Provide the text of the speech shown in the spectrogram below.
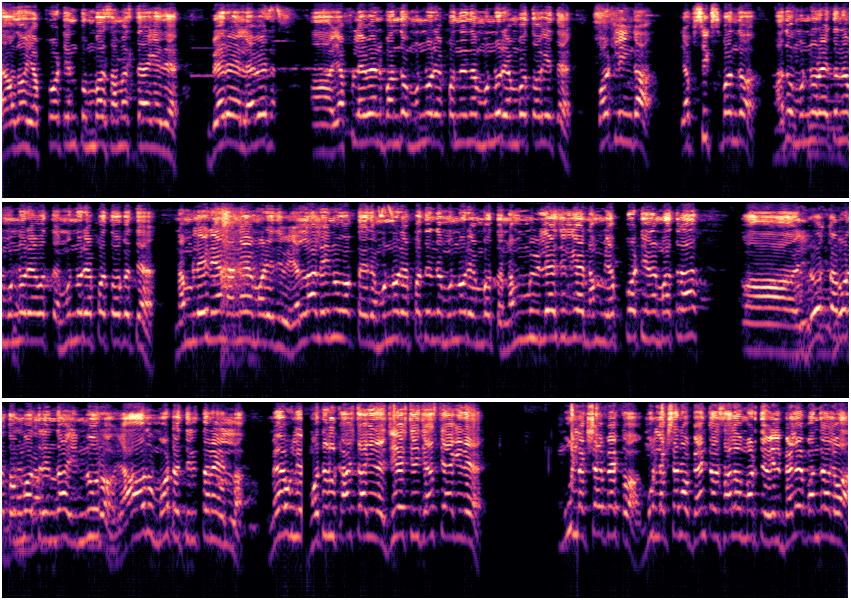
ಯಾವ್ದೋ ಎಫ್ ಫೋರ್ಟೀನ್ ತುಂಬಾ ಸಮಸ್ಯೆ ಆಗಿದೆ. ಬೇರೆ ಲೆವೆನ್ ಎಫ್ ಲೆವೆನ್ ಬಂದು ಮುನ್ನೂರ ಎಪ್ಪತ್ತರಿಂದ ಮುನ್ನೂರ ಎಂಬತ್ತು ಹೋಗುತ್ತೆ. ಕೋಟ್ಲಿಂಗ ಎಫ್ ಸಿಕ್ಸ್ ಬಂದು, ಅದು ಮುನ್ನೂರ ಐತಂದ್ರೆ ಮುನ್ನೂರ ಐವತ್ತು ಮುನ್ನೂರ ಎಪ್ಪತ್ತು ಹೋಗುತ್ತೆ. ನಮ್ ಲೈನ್ ಏನ್ ಅನ್ಯಾಯ ಮಾಡಿದೀವಿ? ಎಲ್ಲಾ ಲೈನು ಹೋಗ್ತಾ ಇದೆ. ಮುನ್ನೂರ ಎಪ್ಪತ್ತರಿಂದ ಮುನ್ನೂರ ಎಂಬತ್ತು. ನಮ್ಮ ವಿಲೇಜ್ಗೆ ನಮ್ ಎಫ್ ಫೋರ್ಟೀನ್ ಮಾತ್ರ ತೊಂಬತ್ತರಿಂದ ಇನ್ನೂರು. ಯಾವ್ದು ಮೋಟರ್ ತಿರುಗ್ತಾನೆ ಇಲ್ಲ. ಮೇವ್ಲಿ ಮೊದಲು ಕಾಸ್ಟ್ ಆಗಿದೆ. ಜಿ ಎಸ್ ಟಿ ಜಾಸ್ತಿ ಆಗಿದೆ. ಮೂರ್ ಲಕ್ಷ ಬೇಕು. ಮೂರ್ ಲಕ್ಷ ನಾವು ಬ್ಯಾಂಕ್ ಅಲ್ಲಿ ಸಾಲ ಮಾಡ್ತೀವಿ. ಇಲ್ಲಿ ಬೆಳೆ ಬಂದ್ರಲ್ವಾ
